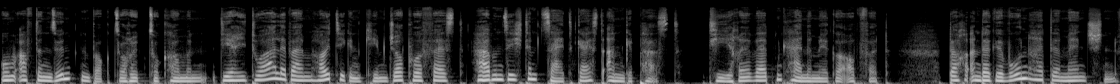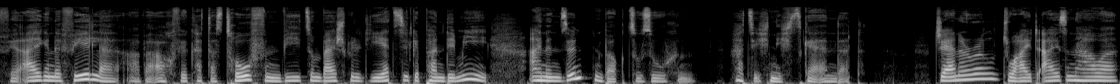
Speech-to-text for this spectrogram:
Um auf den Sündenbock zurückzukommen, die Rituale beim heutigen Kim Jopur Fest haben sich dem Zeitgeist angepasst. Tiere werden keine mehr geopfert. Doch an der Gewohnheit der Menschen, für eigene Fehler, aber auch für Katastrophen wie zum Beispiel die jetzige Pandemie, einen Sündenbock zu suchen, hat sich nichts geändert. General Dwight Eisenhower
